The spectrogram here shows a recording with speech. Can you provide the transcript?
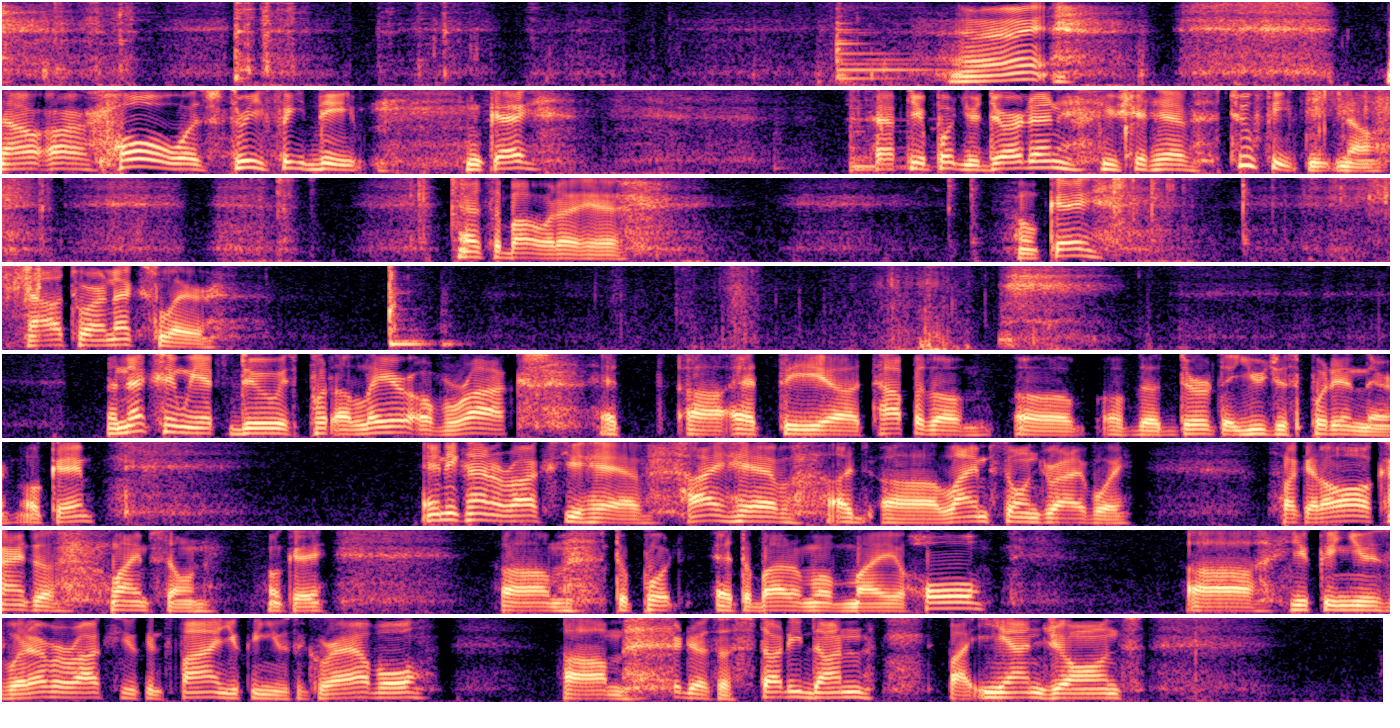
Alright. Now our hole was three feet deep. Okay? After you put your dirt in, you should have two feet deep now. That's about what I have. Okay? Now to our next layer. The next thing we have to do is put a layer of rocks at uh, at the uh, top of the uh, of the dirt that you just put in there. Okay. Any kind of rocks you have. I have a, a limestone driveway, so I got all kinds of limestone. Okay. Um, to put at the bottom of my hole. Uh, you can use whatever rocks you can find. You can use gravel. Um, there's a study done by Ian Jones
